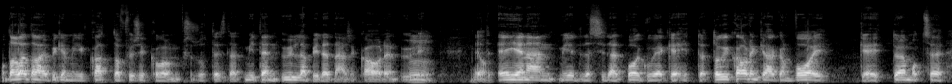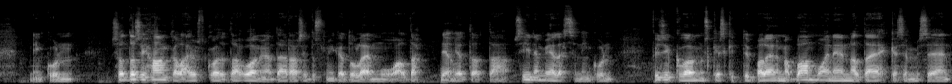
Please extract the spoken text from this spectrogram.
mutta aletaan pikemminkin katsoa fysiikkavalmennuksen suhteen sitä, että miten ylläpidetään se kauden yli. Mm, Et ei enää mietitä sitä, että voiko vielä kehittyä. Toki kaudenkin aikana voi kehittyä, mutta se, niin kuin, se on tosi hankalaa just kun otetaan huomioon tämä rasitus, mikä tulee muualta. Joo. Ja tota, siinä mielessä niin kun, fysiikkavalmennus keskittyy paljon enemmän vammojen ennaltaehkäisemiseen,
